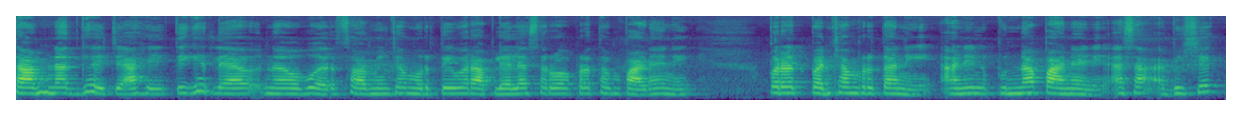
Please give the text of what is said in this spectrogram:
तांबणात घ्यायची आहे. ती घेतल्यावर स्वामींच्या मूर्तीवर आपल्याला सर्वप्रथम पाण्याने परत पंचामृताने आणि पुन्हा पाण्याने असा अभिषेक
